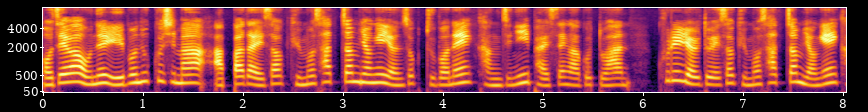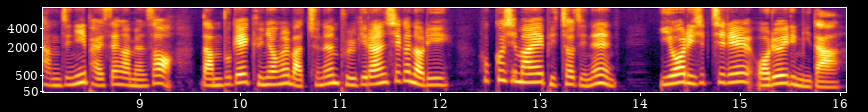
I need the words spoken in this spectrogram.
어제와 오늘 일본 후쿠시마 앞바다에서 규모 4.0의 연속 두 번의 강진이 발생하고 또한 쿠릴 열도에서 규모 4.0의 강진이 발생하면서 남북의 균형을 맞추는 불길한 시그널이 후쿠시마에 비춰지는 2월 27일 월요일입니다.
